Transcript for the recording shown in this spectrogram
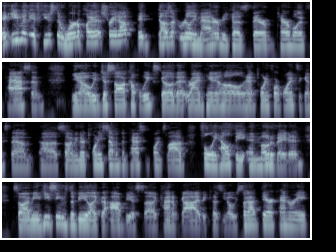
And even if Houston were to play it straight up, it doesn't really matter because they're terrible against the pass. And, you know, we just saw a couple weeks ago that Ryan Tannehill had 24 points against them. Uh, so, I mean, they're 27th in passing points allowed, fully healthy and motivated. So, I mean, he seems to be like the obvious uh, kind of guy because, you know, we still got Derrick Henry.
